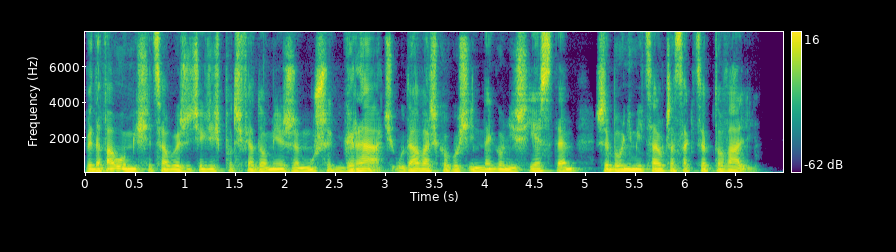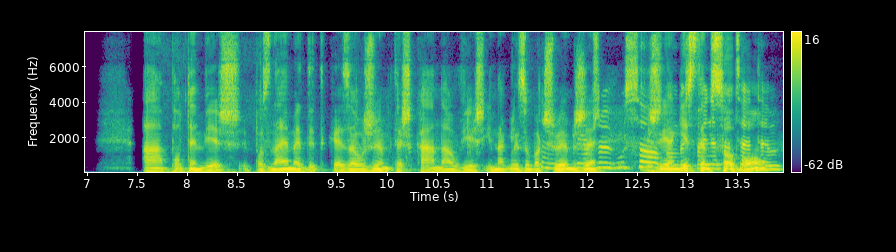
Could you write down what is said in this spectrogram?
wydawało mi się całe życie gdzieś podświadomie, że muszę grać, udawać kogoś innego niż jestem, żeby oni mnie cały czas akceptowali. A potem, wiesz, poznałem Edytkę, założyłem też kanał, wiesz, i nagle zobaczyłem, Tak, że, sobą, że jak jestem sobą, facetem.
